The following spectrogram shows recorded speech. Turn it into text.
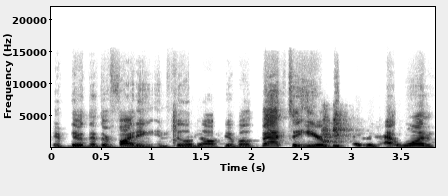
if they're that they're fighting in Philadelphia. But back to here because at one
